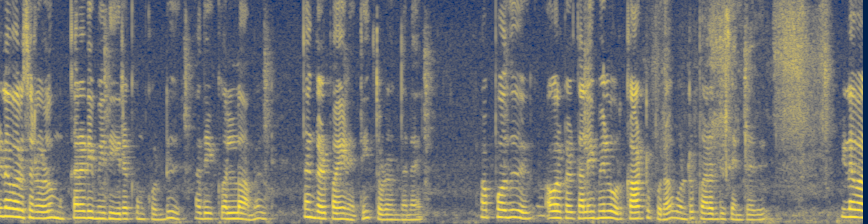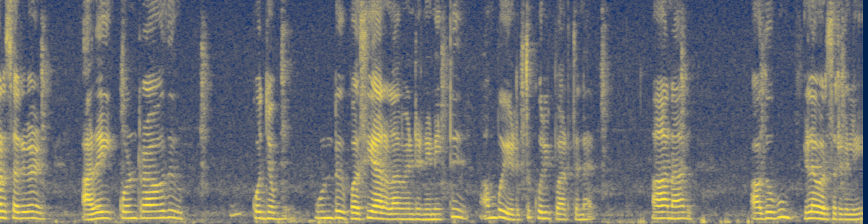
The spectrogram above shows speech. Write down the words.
இளவரசர்களும் கரடி மீது இரக்கம் கொண்டு அதை கொல்லாமல் தங்கள் பயணத்தை தொடர்ந்தனர். அப்போது அவர்கள் தலைமையில் ஒரு காட்டுப்புறா ஒன்று பறந்து சென்றது. இளவரசர்கள் அதை கொன்றாவது கொஞ்சம் உண்டு பசியாறலாம் என்று நினைத்து அம்பு எடுத்து குறிப்பார்த்தனர் ஆனால் அதுவும் இளவரசர்களே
